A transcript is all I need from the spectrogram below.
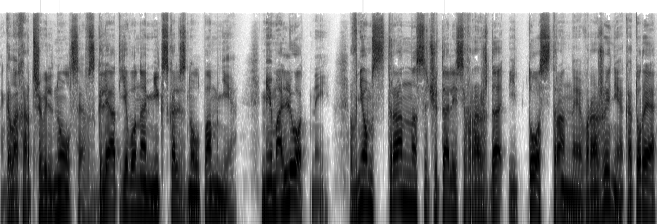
Галахард шевельнулся, взгляд его на миг скользнул по мне. Мимолетный. В нем странно сочетались вражда и то странное выражение, которое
